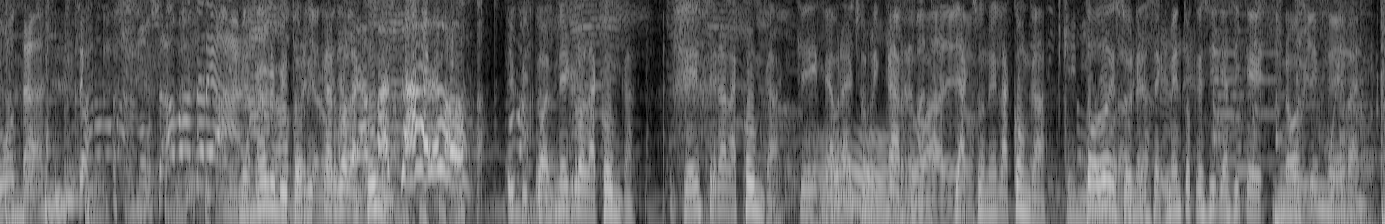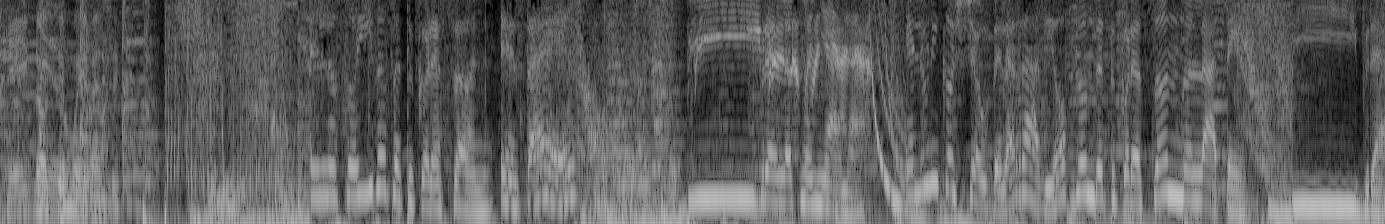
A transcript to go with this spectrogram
Lo vamos a banderear. lo invitó Ricardo a ¿Qué ha pasado? Invitó al negro a la conga. ¿Qué será la conga? ¿Qué le habrá hecho Ricardo a Jackson en la conga? Todo eso en el segmento que sigue, así que no se muevan. No se muevan. En los oídos de tu corazón, esta es Vibra en las mañanas. El único show de la radio donde tu corazón no late. Vibra.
